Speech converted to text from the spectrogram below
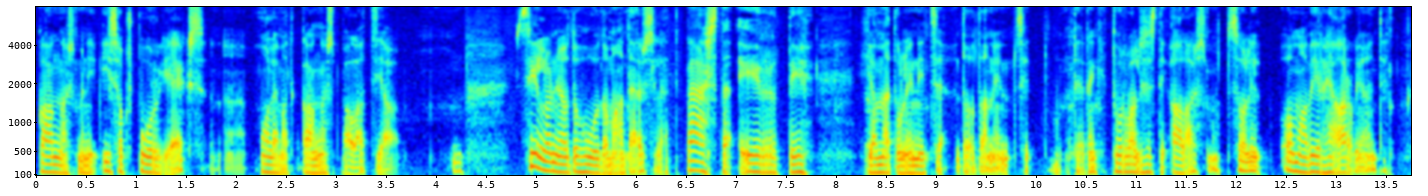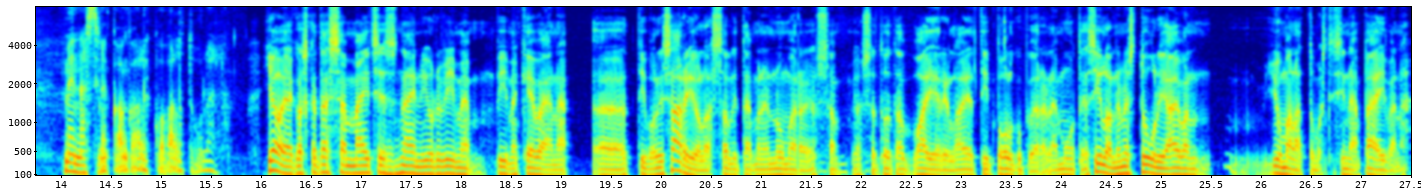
kangas meni isoksi purjeeksi, molemmat kangaspalat ja silloin joutui huutamaan täysillä, että päästä irti. Ja mä tulin itse tota, niin sit tietenkin turvallisesti alas, mutta se oli oma virhearviointi mennä sinne kankaalle kovalla tuulella. Joo, ja koska tässä mä itse asiassa näin juuri viime, viime keväänä Tivoli Sarjolassa oli tämmöinen numero, jossa, jossa tuota vaijerilla ajettiin polkupyörällä ja muuta. Ja silloin esimerkiksi tuuli aivan jumalattomasti sinä päivänä.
